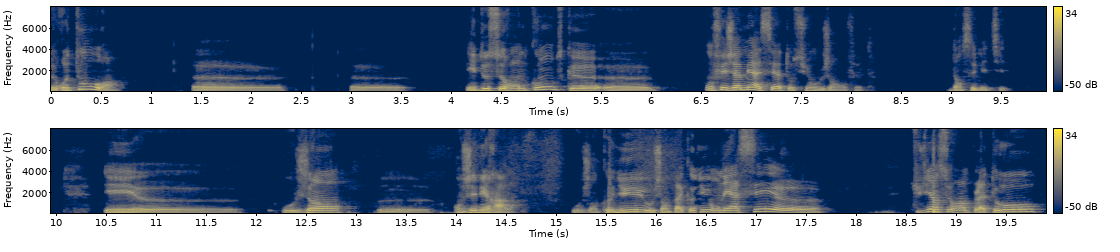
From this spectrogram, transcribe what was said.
retour euh, euh, et de se rendre compte que euh, on fait jamais assez attention aux gens en fait dans ces métiers et euh, aux gens euh, en général, aux gens connus, aux gens pas connus. On est assez. euh, tu viens sur un plateau,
